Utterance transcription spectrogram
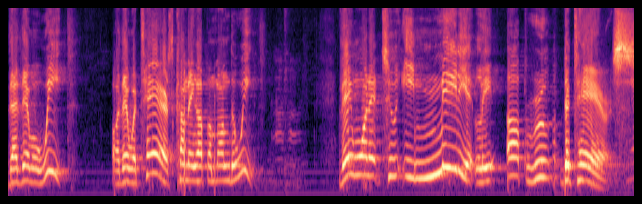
that there were wheat or there were tares coming up among the wheat, they wanted to immediately uproot the tares.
